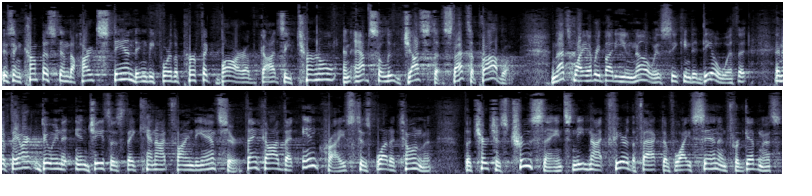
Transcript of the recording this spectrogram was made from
is encompassed in the heart standing before the perfect bar of God's eternal and absolute justice. That's a problem. And that's why everybody you know is seeking to deal with it. And if they aren't doing it in Jesus, they cannot find the answer. Thank God that in Christ, His blood atonement, the church's true saints need not fear the fact of why sin and forgiveness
